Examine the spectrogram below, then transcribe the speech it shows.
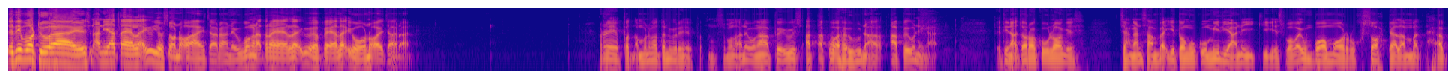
Jadi padha wae, nek niat elek iku ya sono wae carane. Wong nek elek iku ya elek ya ono wae carane. Repot amun ngoten niku repot. Semulane wong apik wis at-taqwa hauna apik ning ati. Dadi nek cara kula nggih, jangan sampai kita ngukumi liyane iki guys. Pokoke umpama rukhsah dalam madhab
